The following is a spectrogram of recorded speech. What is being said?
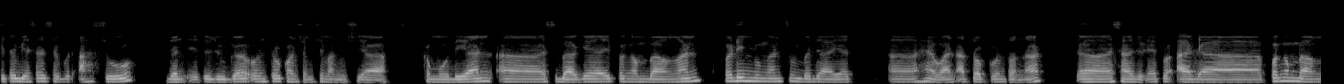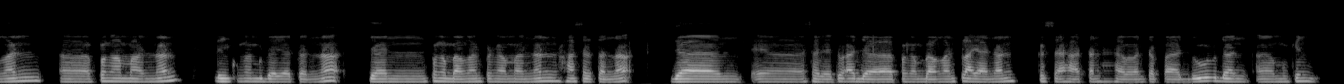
kita biasa sebut asu dan itu juga untuk konsumsi manusia. Kemudian uh, sebagai pengembangan perlindungan sumber daya uh, hewan ataupun ternak, uh, selanjutnya itu ada pengembangan uh, pengamanan lingkungan budaya ternak dan pengembangan pengamanan hasil ternak dan eh, selain itu ada pengembangan pelayanan kesehatan hewan terpadu dan eh, mungkin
